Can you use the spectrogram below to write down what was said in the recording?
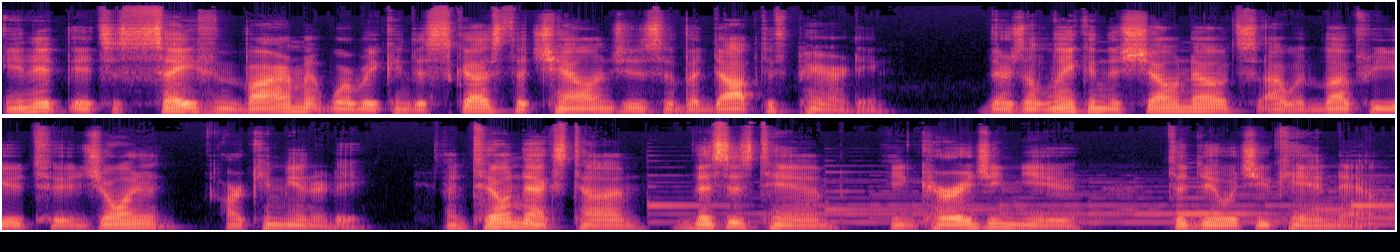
In it, it's a safe environment where we can discuss the challenges of adoptive parenting. There's a link in the show notes. I would love for you to join our community. Until next time, this is Tim encouraging you to do what you can now.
